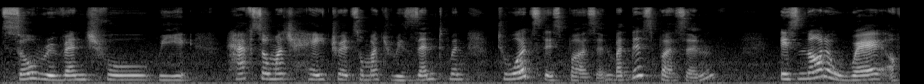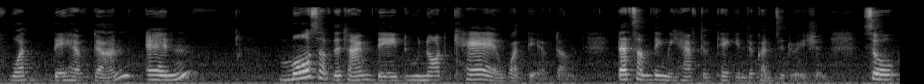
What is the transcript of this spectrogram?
so revengeful we have so much hatred, so much resentment towards this person, but this person is not aware of what they have done and most of the time they do not care what they have done. That's something we have to take into consideration. So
